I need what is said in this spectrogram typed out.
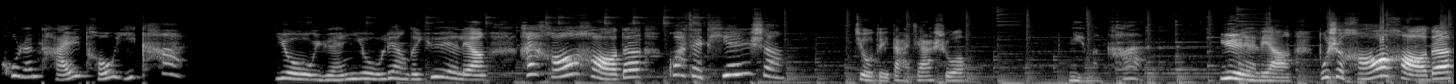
忽然抬头一看，又圆又亮的月亮还好好的挂在天上，就对大家说。你们看，月亮不是好好的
